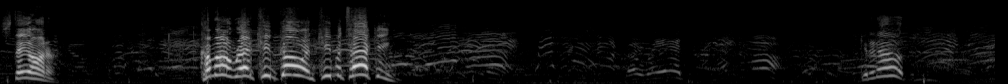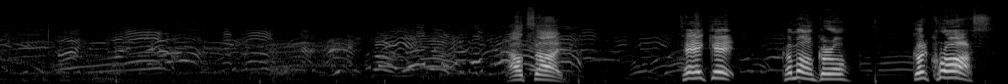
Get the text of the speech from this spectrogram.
Stay on her. Come on, Red. Keep going. Keep attacking. Get it out. Outside. Take it. Come on, girl. Good cross.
